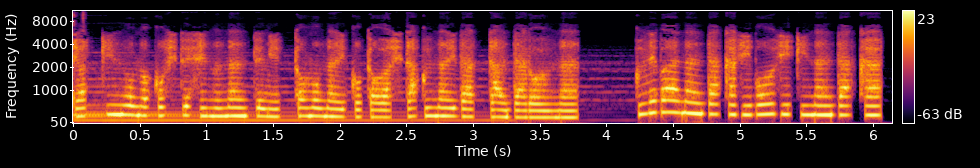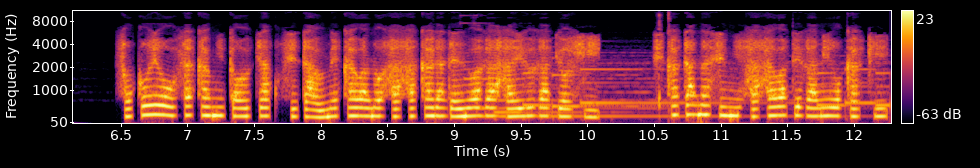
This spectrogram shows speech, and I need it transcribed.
借金を残して死ぬなんてみっともないことはしたくないだったんだろうな。クレバーなんだか自暴自棄なんだか。そこへ大阪に到着した梅川の母から電話が入るが拒否。仕方なしに母は手紙を書き、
